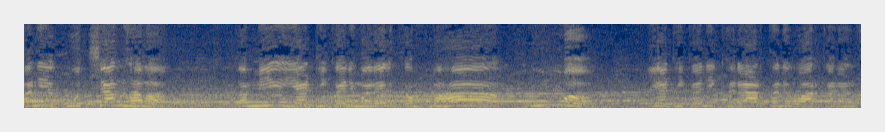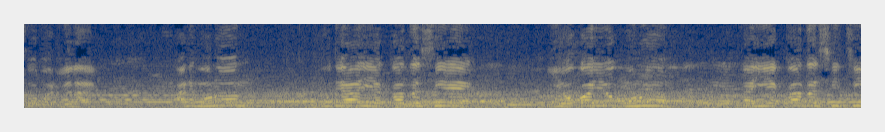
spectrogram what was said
आणि एक उच्चांक झाला. का मी या ठिकाणी म्हणेल महाकुंभ या ठिकाणी खऱ्या अर्थाने वारकऱ्यांचं भरलेलं आहे. आणि म्हणून उद्या एकादशी आहे योगायोग म्हणून का एकादशीची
